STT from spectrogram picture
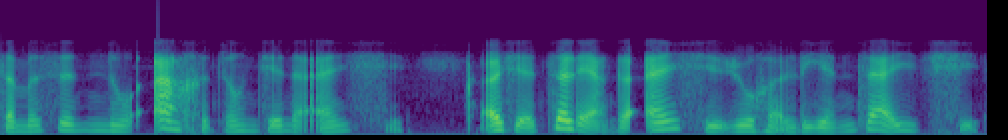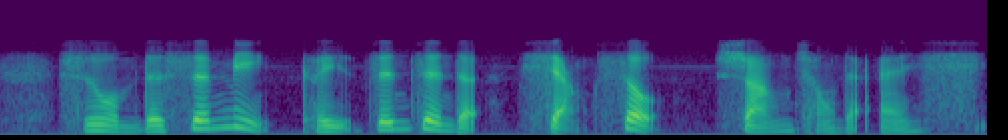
什么是 Nuach 中间的安息？而且这两个安息如何连在一起，使我们的生命可以真正的享受双重的安息。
